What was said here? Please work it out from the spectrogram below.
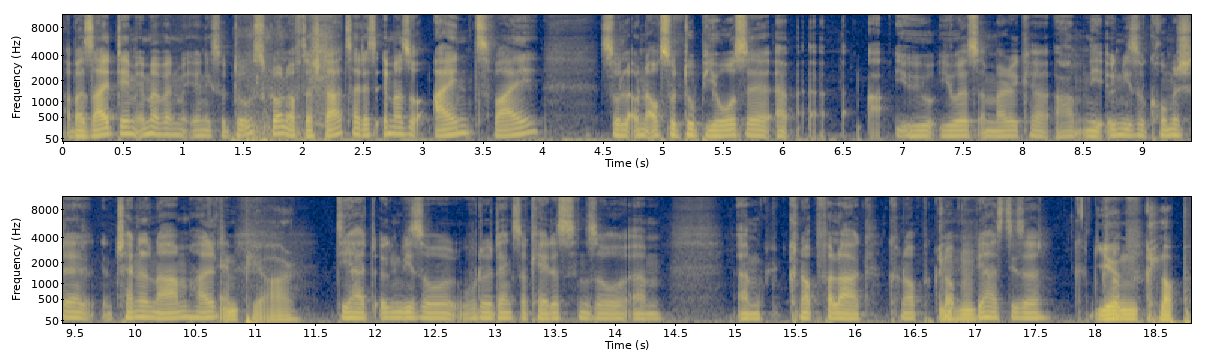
Aber seitdem, immer wenn nicht so durchscroll auf der Startseite, ist immer so ein, zwei so, und auch so dubiose äh, äh, U- US America, ah, nee, irgendwie so komische Channel-Namen halt, NPR. Die halt irgendwie so, wo du denkst, okay, das sind so ähm, ähm, Knopf Verlag, Knopf, Knopf, Mhm. wie heißt diese? Jürgen Klopp.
